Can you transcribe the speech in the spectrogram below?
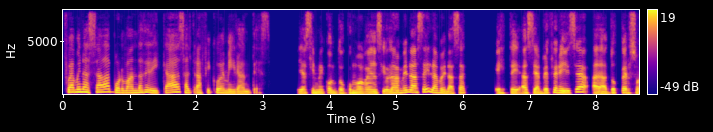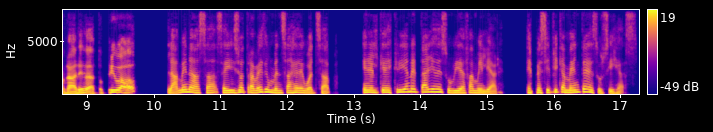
fue amenazada por bandas dedicadas al tráfico de migrantes. Y así me contó cómo habían sido las amenazas y las amenazas este, hacían referencia a datos personales, datos privados. La amenaza se hizo a través de un mensaje de WhatsApp en el que describen detalles de su vida familiar, específicamente de sus hijas.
